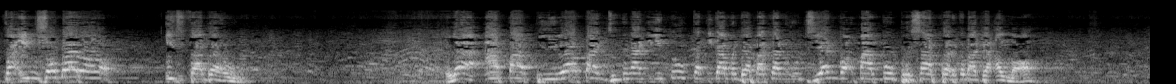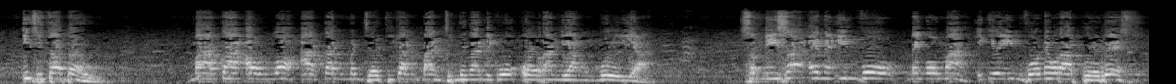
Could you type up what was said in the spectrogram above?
Fa in sabara istabahu. Lah apabila panjenengan itu ketika mendapatkan ujian kok mampu bersabar kepada Allah, ijtabahu. Maka Allah akan menjadikan panjenengan itu orang yang mulia. Semisa enek info ning omah, iki infone ora beres.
